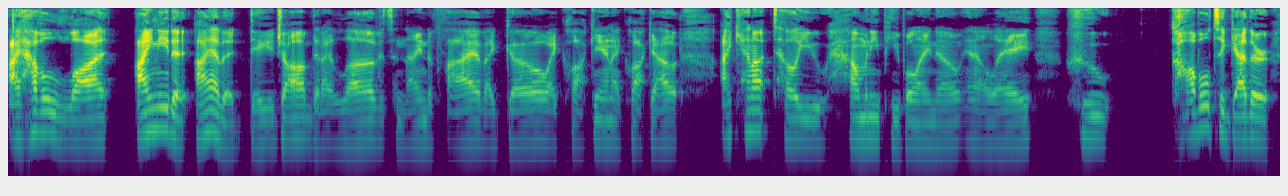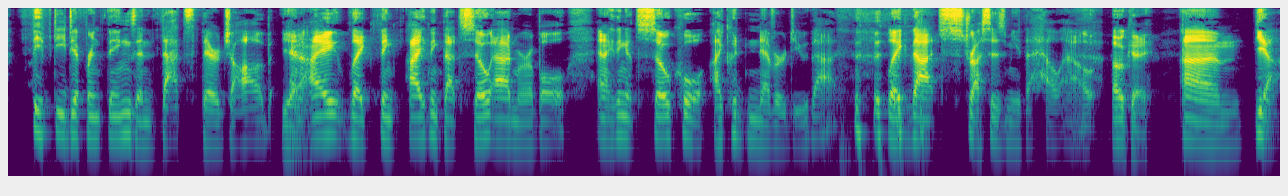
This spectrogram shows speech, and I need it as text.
I have a lot. I need a. I have a day job that I love. It's a nine to five. I go. I clock in. I clock out. I cannot tell you how many people I know in LA who cobble together 50 different things and that's their job. Yeah. And I like think I think that's so admirable and I think it's so cool. I could never do that. like that stresses me the hell out. okay, Um yeah,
